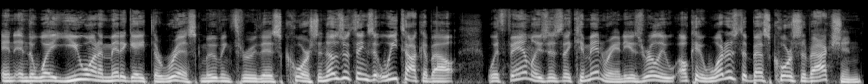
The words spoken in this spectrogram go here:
in, in the way you want to mitigate the risk moving through this course. And those are things that we talk about with families as they come in, Randy, is really okay, what is the best course of action?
